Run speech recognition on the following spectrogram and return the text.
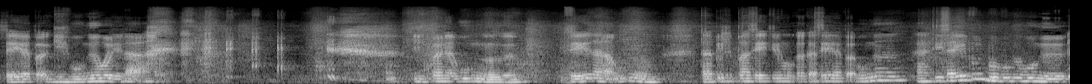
Saya dapat gift bunga boleh lah. Ipan nak bunga ke? Saya tak nak bunga. Tapi lepas saya tengok kakak saya dapat bunga Hati saya pun berbunga-bunga.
